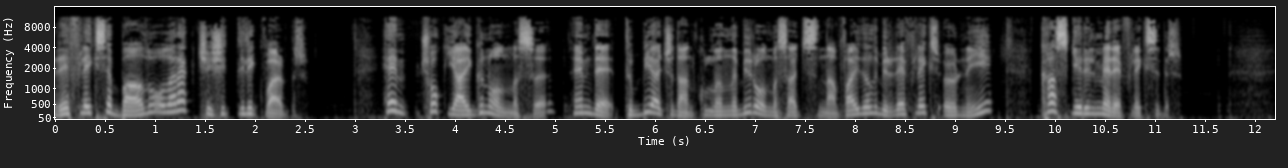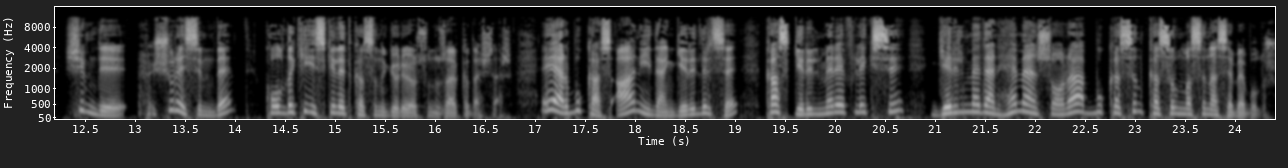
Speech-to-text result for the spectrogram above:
reflekse bağlı olarak çeşitlilik vardır. Hem çok yaygın olması hem de tıbbi açıdan kullanılabilir olması açısından faydalı bir refleks örneği kas gerilme refleksidir. Şimdi şu resimde koldaki iskelet kasını görüyorsunuz arkadaşlar. Eğer bu kas aniden gerilirse kas gerilme refleksi gerilmeden hemen sonra bu kasın kasılmasına sebep olur.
